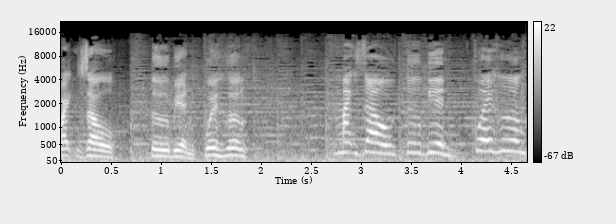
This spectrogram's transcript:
Mạnh giàu từ biển quê hương. Mạnh giàu từ biển quê hương.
